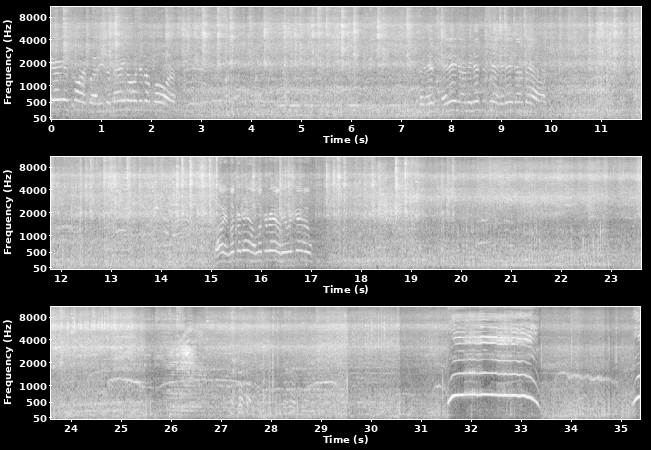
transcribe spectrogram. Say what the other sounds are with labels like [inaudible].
hardest part, buddy. Just hang on to the bar. It, it ain't, I mean, this is it. It ain't that bad. All right, look around, look around. Here we go. Woo! Woo!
